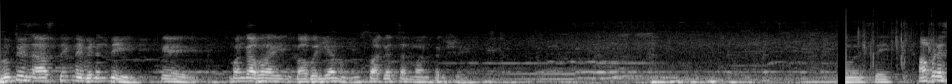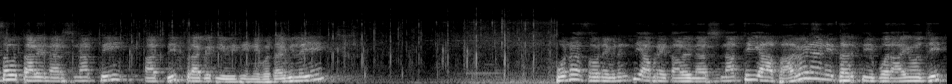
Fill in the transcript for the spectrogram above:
ઋતુજ આસ્તિકને વિનંતી કે મંગાભાઈ બાબરિયાનું સ્વાગત સન્માન કરશે. આપણે સૌ તાળીના હર્ષનાથથી આ દીપ પ્રાગટ્ય વિધિને વધાવી લઈએ. પુનઃ સૌને વિનંતી. આપણે તાળીના સ્નાથી આ ભાવેણાની ધરતી પર આયોજિત.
